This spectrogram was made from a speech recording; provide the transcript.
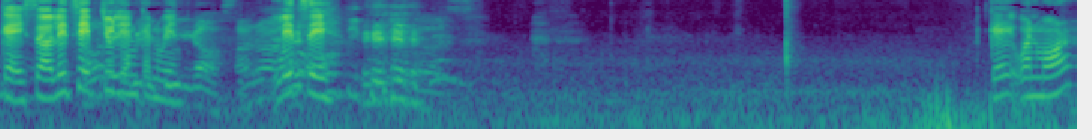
Okay, so let's see if Julian can win. Let's see. Okay, one more.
